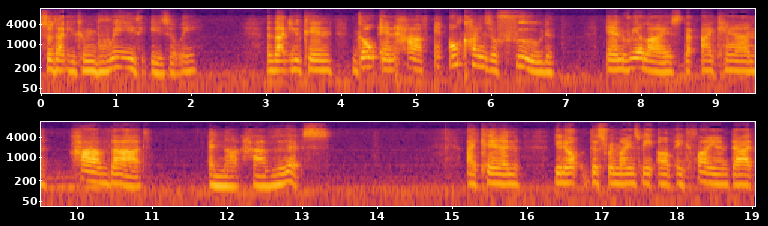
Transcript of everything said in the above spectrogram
so that you can breathe easily and that you can go and have all kinds of food and realize that I can have that and not have this. I can, you know, this reminds me of a client that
